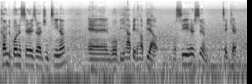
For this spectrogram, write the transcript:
come to Buenos Aires, Argentina, and we'll be happy to help you out. We'll see you here soon. Take care.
